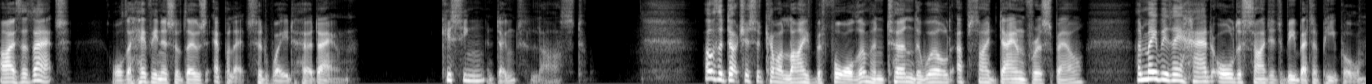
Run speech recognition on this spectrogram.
Either that, or the heaviness of those epaulets had weighed her down. Kissing don't last. Oh, the Duchess had come alive before them and turned the world upside down for a spell, and maybe they had all decided to be better people,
